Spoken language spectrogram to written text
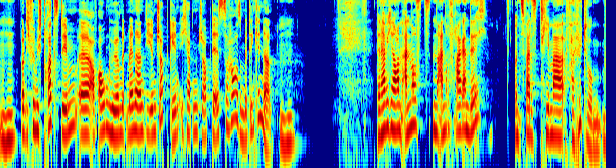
Mhm. Und ich fühle mich trotzdem äh, auf Augenhöhe mit Männern, die in den Job gehen. Ich habe einen Job, der ist zu Hause mit den Kindern. Dann habe ich noch ein anderes, eine andere Frage an dich. Und zwar das Thema Verhütung.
